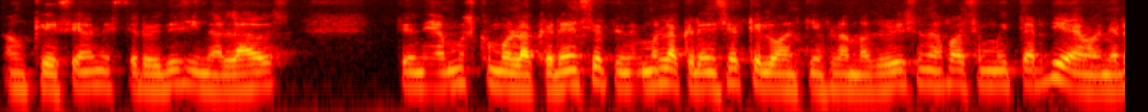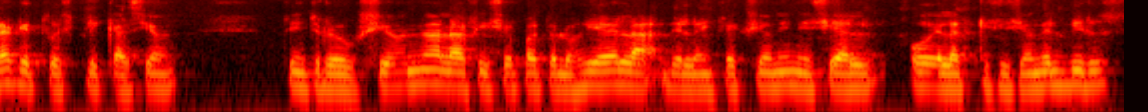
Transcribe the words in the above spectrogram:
aunque sean esteroides inhalados. Teníamos como la creencia, tenemos la creencia que lo antiinflamatorio es una fase muy tardía, de manera que tu explicación tu introducción a la fisiopatología de la, de la infección inicial o de la adquisición del virus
